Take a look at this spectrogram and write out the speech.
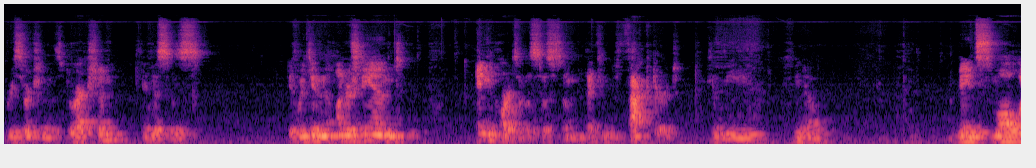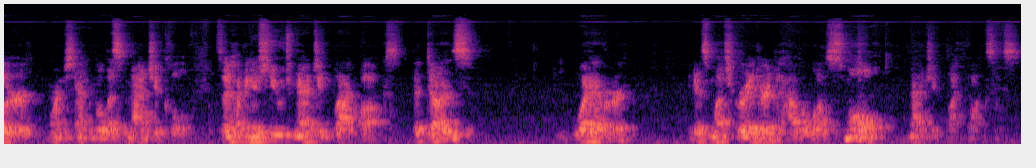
research in this direction. And this is, if we can understand any parts of the system that can be factored, can be, you know, made smaller, more understandable, less magical. Instead of having a huge magic black box that does whatever, it is much greater to have a lot of small magic black boxes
